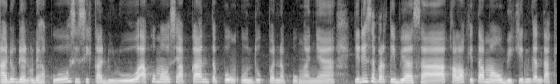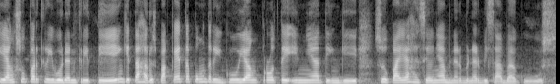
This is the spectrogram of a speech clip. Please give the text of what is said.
aduk dan udah aku sisihkan dulu. Aku mau siapkan tepung untuk penepungannya. Jadi seperti biasa kalau kita mau bikin kentaki yang super kribo dan keriting kita harus pakai tepung terigu terigu yang proteinnya tinggi supaya hasilnya benar-benar bisa bagus.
